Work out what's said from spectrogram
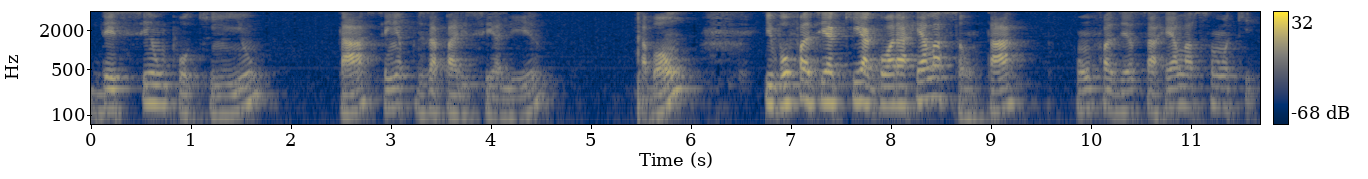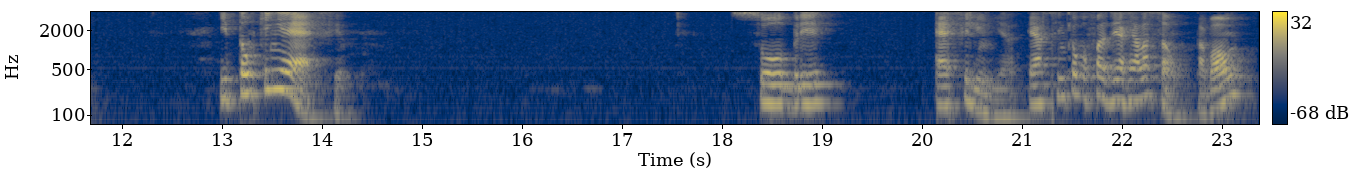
descer um pouquinho, tá? Sem desaparecer ali, tá bom? E vou fazer aqui agora a relação, tá? Vamos fazer essa relação aqui. Então, quem é F? Sobre F'. É assim que eu vou fazer a relação, tá bom?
